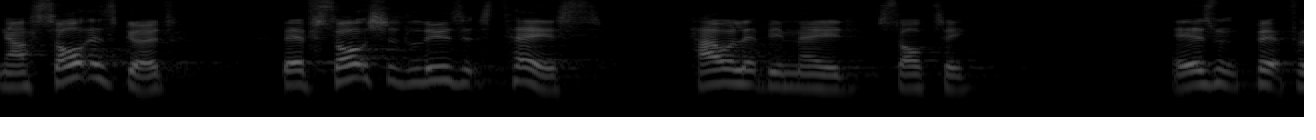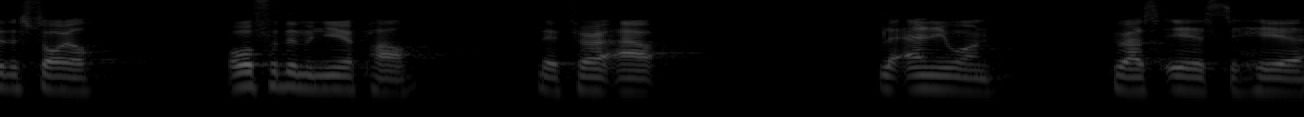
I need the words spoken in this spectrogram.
Now, salt is good, but if salt should lose its taste, how will it be made salty? It isn't fit for the soil or for the manure pile. They throw it out. Let anyone who has ears to hear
